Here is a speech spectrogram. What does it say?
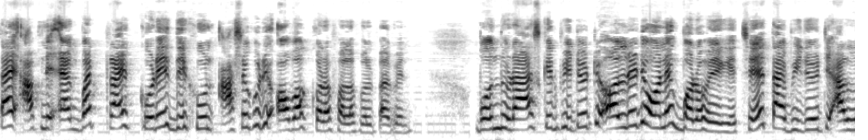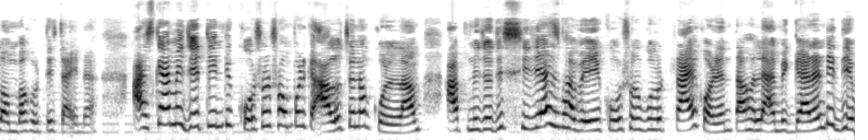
তাই আপনি একবার ট্রাই করেই দেখুন, আশা করি অবাক করা ফলাফল পাবেন। বন্ধুরা, আজকের ভিডিওটি অলরেডি অনেক বড় হয়ে গেছে, তাই ভিডিওটি আর লম্বা করতে চাই না। আজকে আমি যে তিনটি কৌশল সম্পর্কে আলোচনা করলাম, আপনি যদি সিরিয়াসভাবে এই কৌশলগুলো ট্রাই করেন, তাহলে আমি গ্যারান্টি দিয়ে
